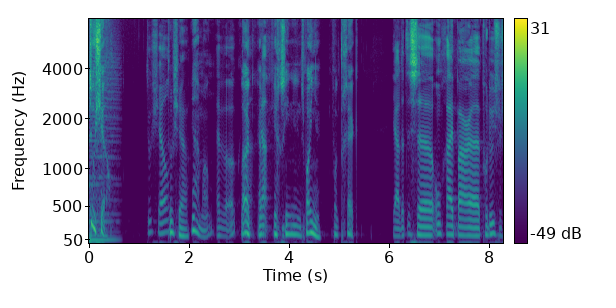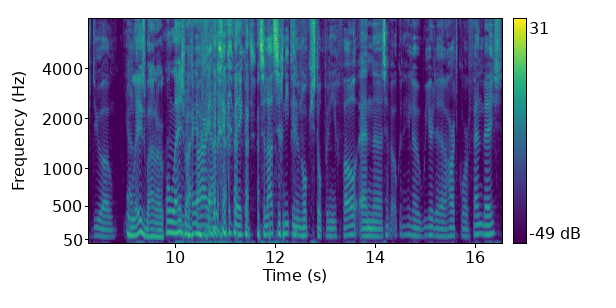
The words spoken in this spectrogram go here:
Touche. Toesja. Ja, man. hebben we ook. Leuk. Ja, Heb ja. ik een keer gezien in Spanje. Vond ik te gek. Ja, dat is eh ongrijpbaar eh, producers duo. Ja, Onleesbaar ook. Onleesbaar, Onleesbaar, ja. ja. Gekke tekens. Ze laten zich niet in een hokje stoppen in ieder geval. En eh, ze hebben ook een hele weirde hardcore fanbase.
